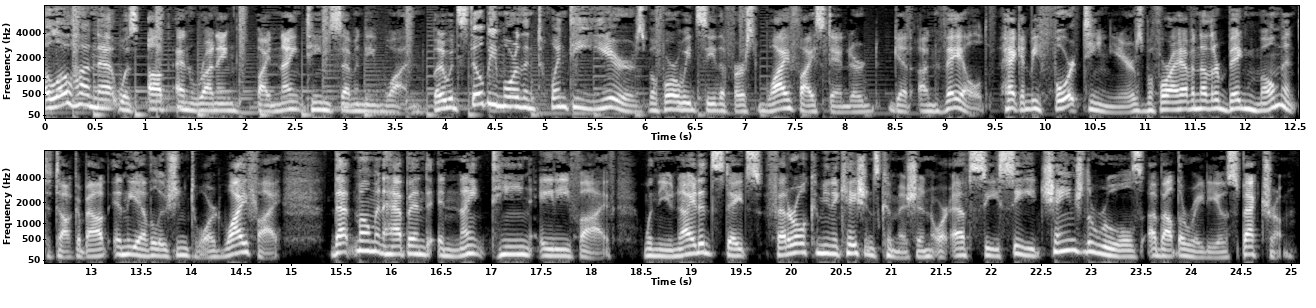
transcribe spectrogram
AlohaNet was up and running by 1971, but it would still be more than 20 years before we'd see the first Wi-Fi standard get unveiled. Heck, it'd be 14 years before I have another big moment to talk about in the evolution toward Wi-Fi. That moment happened in 1985 when the United States Federal Communications Commission, or FCC, changed the rules about the radio spectrum.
